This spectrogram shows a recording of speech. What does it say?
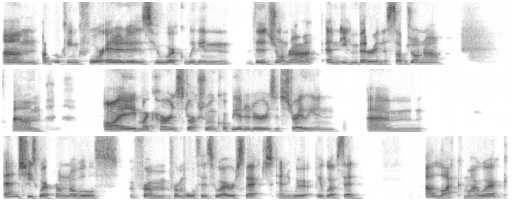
Um, I'm looking for editors who work within the genre and even better in the subgenre. Um, I my current structural and copy editor is Australian, um, and she's worked on novels from from authors who I respect and who people have said I like my work.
